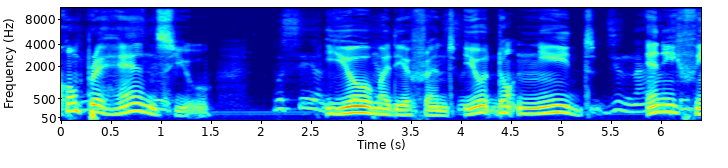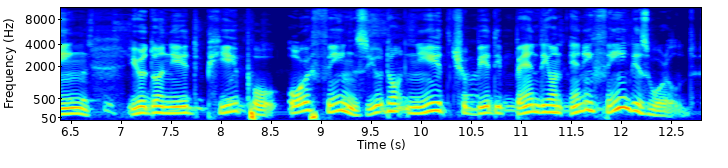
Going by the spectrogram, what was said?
comprehends you. You, my dear friend, you don't need anything. You don't need people or things. You don't need to be depending on anything in this world.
